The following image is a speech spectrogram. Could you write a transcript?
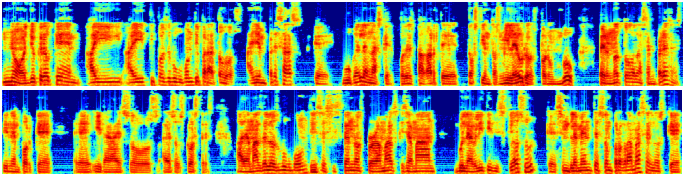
No, yo creo que hay, hay tipos de Book Bounty para todos. Hay empresas que Google en las que puedes pagarte 200.000 euros por un book, pero no todas las empresas tienen por qué eh, ir a esos, a esos costes. Además de los bug bounties, existen los programas que se llaman Vulnerability Disclosure, que simplemente son programas en los que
